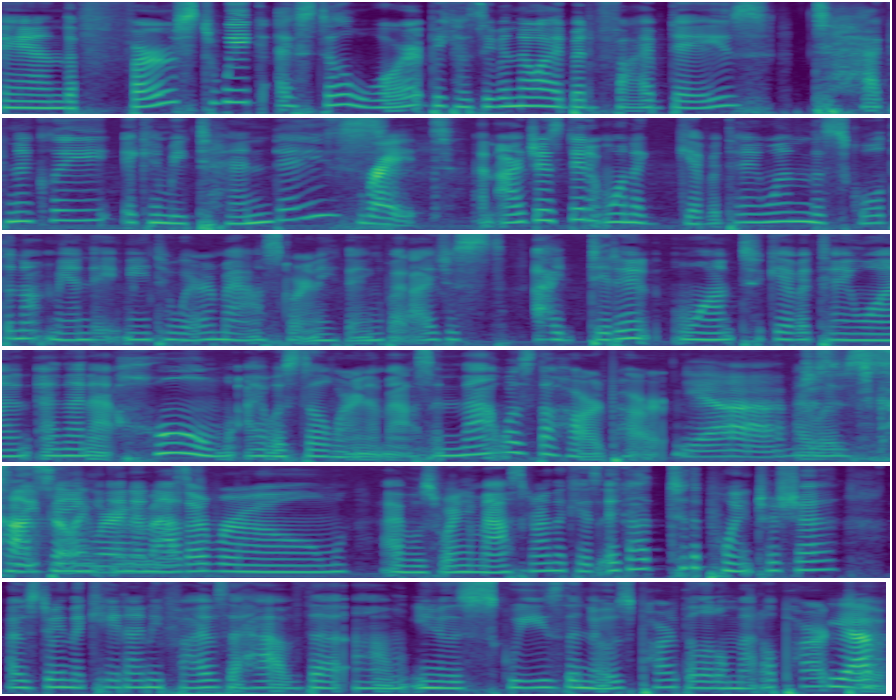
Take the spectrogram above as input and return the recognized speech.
And the first week I still wore it because even though I had been five days, technically it can be ten days. right And I just didn't want to give it to anyone. The school did not mandate me to wear a mask or anything, but I just I didn't want to give it to anyone. And then at home I was still wearing a mask, and that was the hard part. yeah I just was constantly sleeping wearing in a mask another room. I was wearing a mask around the kids. It got to the point, Trisha. I was doing the K95s that have the, um, you know, the squeeze the nose part, the little metal part Yep. to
